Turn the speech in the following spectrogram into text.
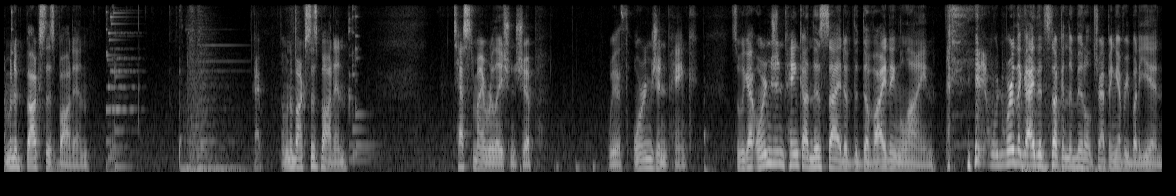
I'm gonna box this bot in. Okay. I'm gonna box this bot in. Test my relationship with orange and pink. So we got orange and pink on this side of the dividing line. We're the guy that's stuck in the middle, trapping everybody in.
